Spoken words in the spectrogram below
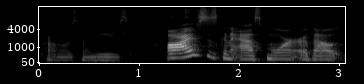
problem was my knees. Oh, I was just going to ask more about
